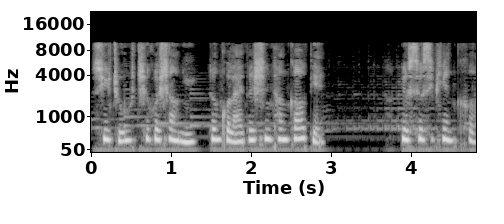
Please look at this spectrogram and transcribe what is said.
虚竹吃过少女端过来的参汤糕点，又休息片刻，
